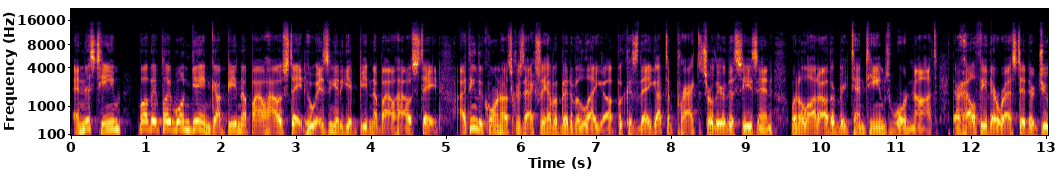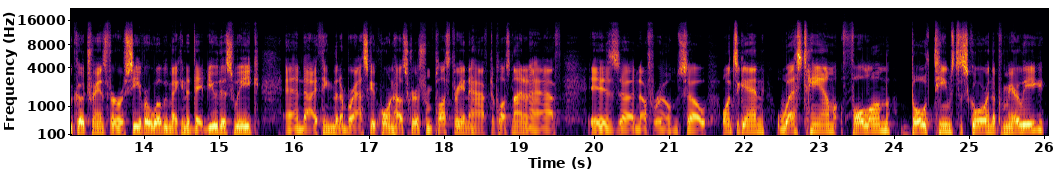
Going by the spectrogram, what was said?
And this team, well, they played one game, got beaten up by Ohio State. Who isn't going to get beaten up by Ohio State? I think the Cornhuskers actually have a bit of a leg up because they got to practice earlier this season when a lot of other Big Ten teams were not. They're healthy, they're rested. Their JUCO transfer receiver will be making a debut this week, and I think the Nebraska Cornhuskers from plus three and a half to plus nine and a half is uh, enough room. So once again, West Ham, Fulham, both teams to score in the Premier League.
